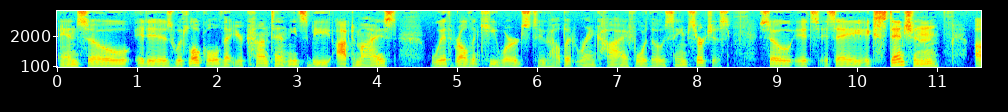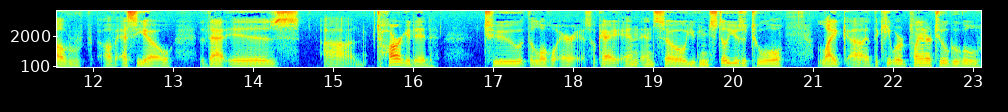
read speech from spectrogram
And so it is with local that your content needs to be optimized with relevant keywords to help it rank high for those same searches. So it's it's a extension of of SEO that is uh, targeted to the local areas, okay? And, and so you can still use a tool like uh, the Keyword Planner tool, Google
